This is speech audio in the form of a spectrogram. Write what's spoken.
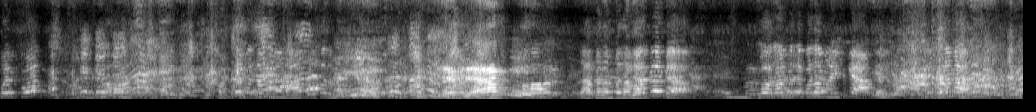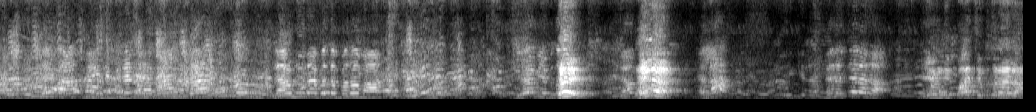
వద్దు నా పుట్టుకోసి ఏయ్! ఎలా? నేను నీ బాగా చెబుతున్నారా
